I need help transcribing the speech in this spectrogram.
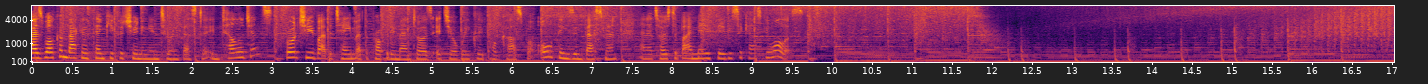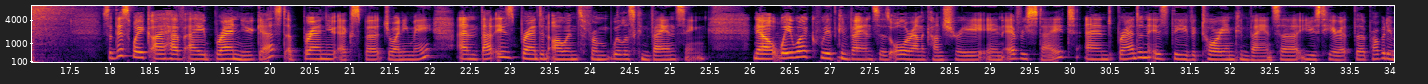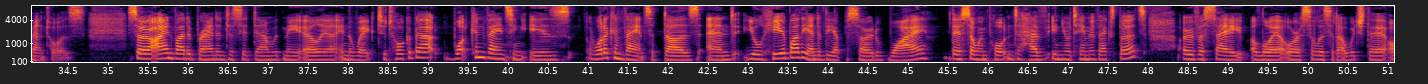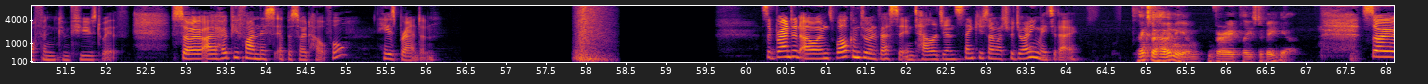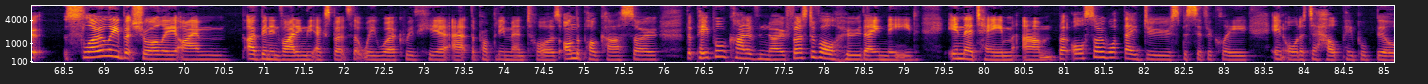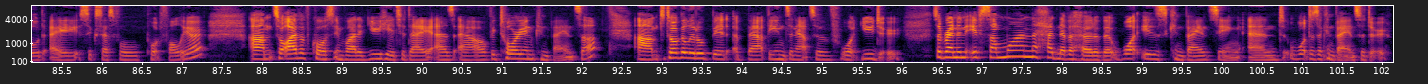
Guys, welcome back and thank you for tuning in to Investor Intelligence. Brought to you by the team at the Property Mentors. It's your weekly podcast for all things investment, and it's hosted by me, Phoebe Sikowski Wallace. So, this week I have a brand new guest, a brand new expert joining me, and that is Brandon Owens from Willis Conveyancing. Now, we work with conveyancers all around the country in every state, and Brandon is the Victorian conveyancer used here at the Property Mentors. So I invited Brandon to sit down with me earlier in the week to talk about what conveyancing is, what a conveyancer does, and you'll hear by the end of the episode why they're so important to have in your team of experts over, say, a lawyer or a solicitor, which they're often confused with. So I hope you find this episode helpful. Here's Brandon. So, Brandon Owens, welcome to Investor Intelligence. Thank you so much for joining me today. Thanks for having me. I'm very pleased to be here. So, slowly but surely, I'm I've been inviting the experts that we work with here at the Property Mentors on the podcast so that people kind of know, first of all, who they need in their team, um, but also what they do specifically in order to help people build a successful portfolio. Um, so I've, of course, invited you here today as our Victorian conveyancer um, to talk a little bit about the ins and outs of what you do. So, Brendan, if someone had never heard of it, what is conveyancing and and what does a conveyancer do?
